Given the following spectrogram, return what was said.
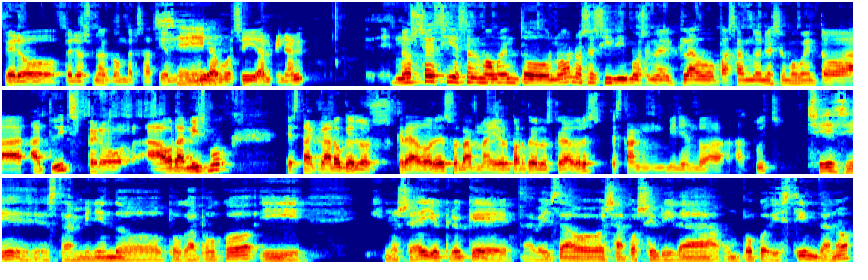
pero, pero es una conversación. Sí. Y mira, pues sí, al final no sé si es el momento o no, no sé si dimos en el clavo pasando en ese momento a, a Twitch, pero ahora mismo está claro que los creadores o la mayor parte de los creadores están viniendo a, Twitch. Sí, sí, están viniendo poco a poco y, y, no sé, yo creo que habéis dado esa posibilidad un poco distinta, ¿no?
